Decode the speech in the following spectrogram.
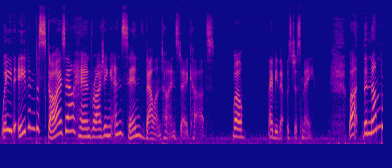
We'd even disguise our handwriting and send Valentine's Day cards. Well, maybe that was just me. But the number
